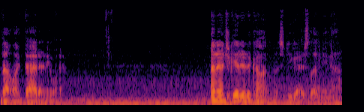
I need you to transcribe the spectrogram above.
Not like that anyway. Uneducated economist, you guys let me know.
